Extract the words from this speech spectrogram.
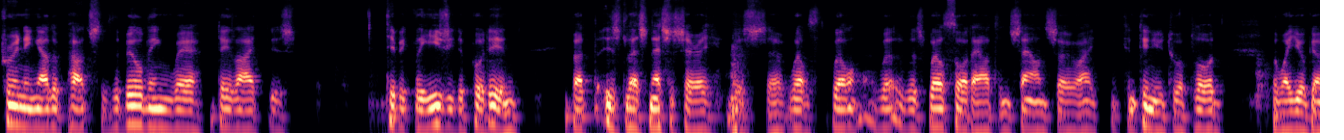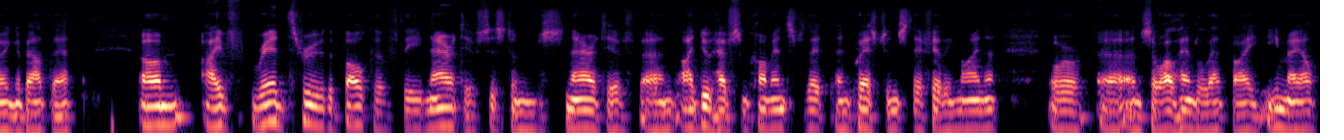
pruning other parts of the building where daylight is typically easy to put in, but is less necessary was uh, well, well, was well thought out and sound. So I continue to applaud the way you're going about that. Um, I've read through the bulk of the narrative systems narrative, and I do have some comments that and questions. They're fairly minor, or uh, and so I'll handle that by email,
